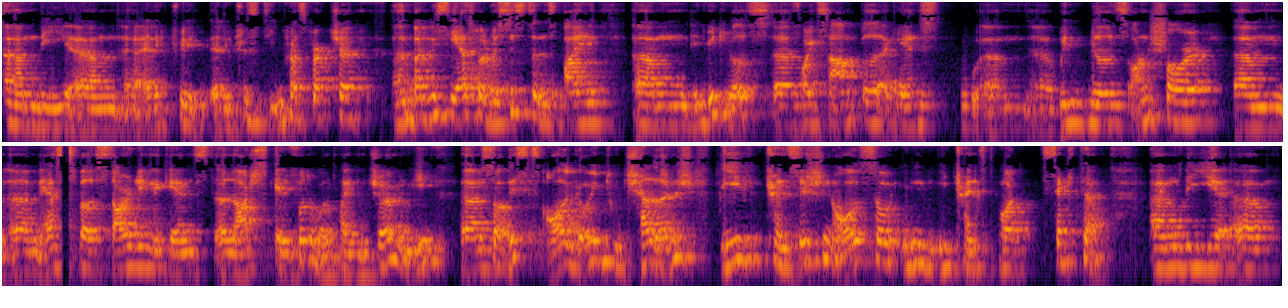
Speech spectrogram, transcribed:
um, the um, uh, electric, electricity infrastructure, um, but we see as well resistance by um, individuals, uh, for example, against um, uh, windmills onshore, um, as well starting against large-scale photovoltaic in Germany. so this is all going to challenge the transition also in the transport sector. the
